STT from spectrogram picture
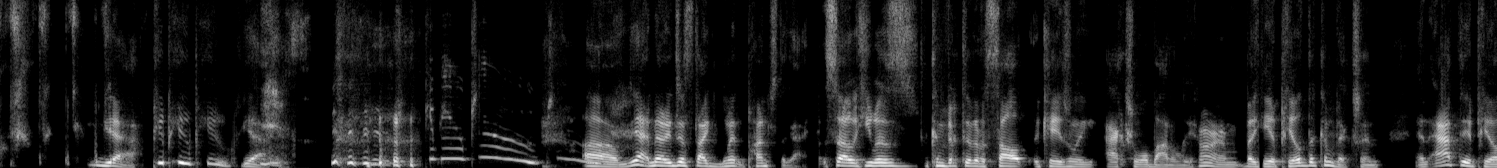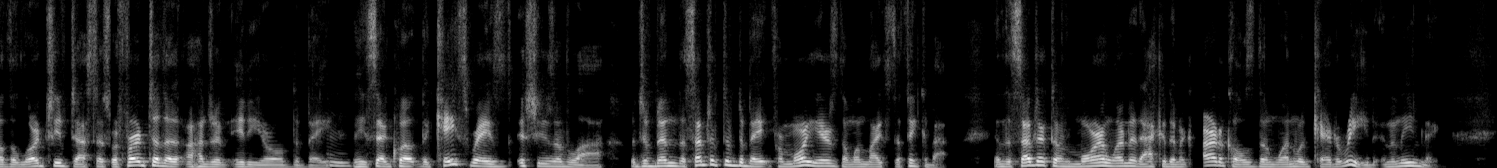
yeah. Pew pew pew. Yeah. pew pew pew. um yeah no he just like went and punched the guy so he was convicted of assault occasioning actual bodily harm but he appealed the conviction And at the appeal, the Lord Chief Justice referred to the 180 year old debate. Hmm. He said, quote, the case raised issues of law, which have been the subject of debate for more years than one likes to think about, and the subject of more learned academic articles than one would care to read in an evening.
